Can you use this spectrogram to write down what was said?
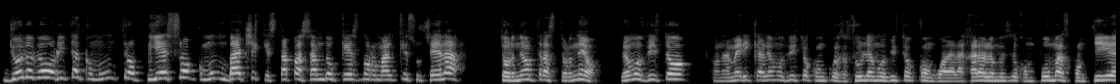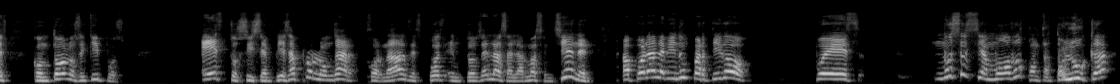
yo lo veo ahorita como un tropiezo, como un bache que está pasando, que es normal que suceda torneo tras torneo. Lo hemos visto con América, lo hemos visto con Cruz Azul, lo hemos visto con Guadalajara, lo hemos visto con Pumas, con Tigres, con todos los equipos. Esto, si se empieza a prolongar jornadas después, entonces las alarmas se encienden. A Puebla le viene un partido, pues, no sé si a modo contra Toluca,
